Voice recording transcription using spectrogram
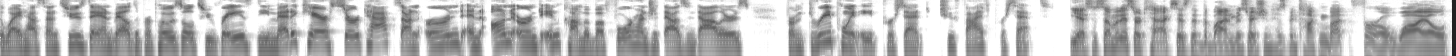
The White House on Tuesday unveiled a proposal to raise the Medicare surtax on earned and unearned income above $400,000 from 3.8% to 5%. Yeah, so some of this are taxes that the Biden administration has been talking about for a while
